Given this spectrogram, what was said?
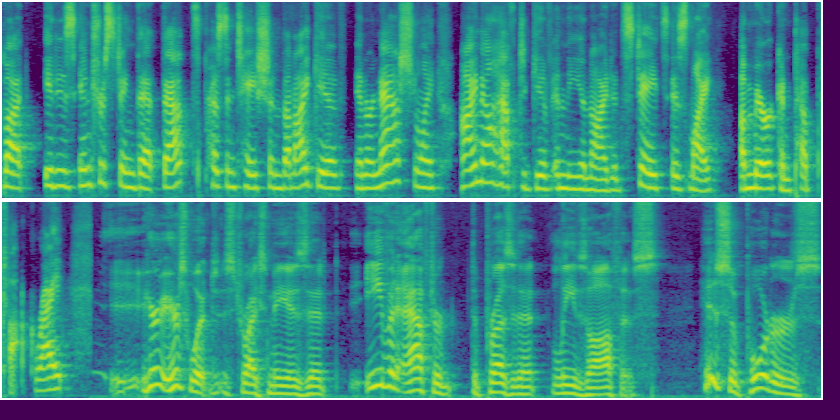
but it is interesting that that presentation that I give internationally, I now have to give in the United States is my American pep talk, right? Here, here's what strikes me is that even after the president leaves office, his supporters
